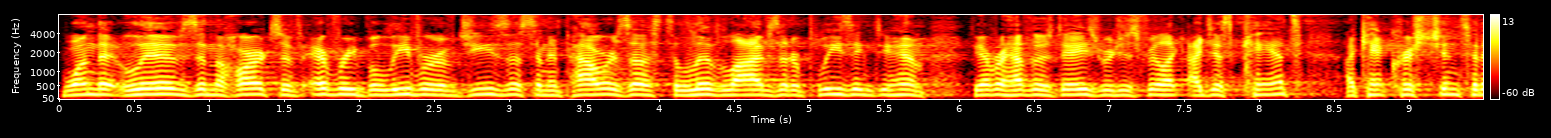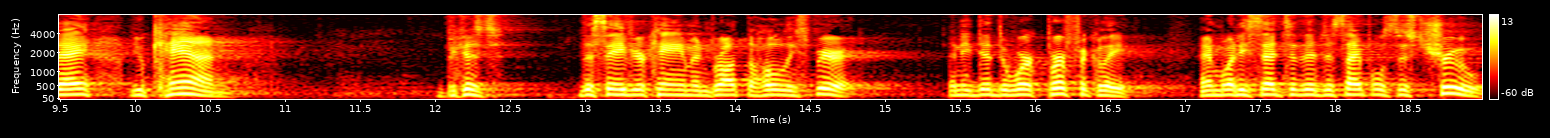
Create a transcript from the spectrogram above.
one that lives in the hearts of every believer of Jesus and empowers us to live lives that are pleasing to him. If you ever have those days where you just feel like, I just can't, I can't Christian today, you can because the Savior came and brought the Holy Spirit, and He did the work perfectly. And what He said to the disciples is true.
